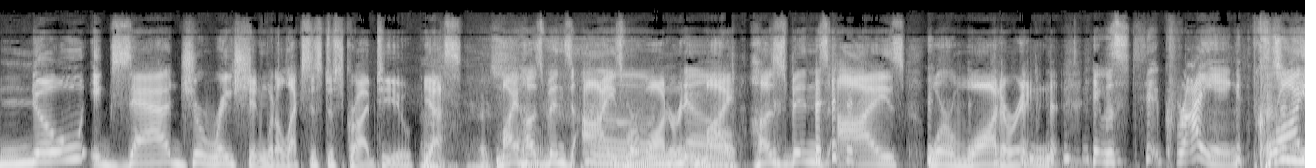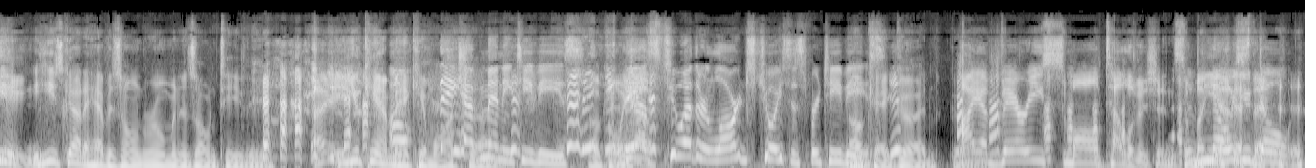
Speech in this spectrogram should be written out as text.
no exaggeration what Alexis described to you. yes, my husband's eyes were watering. no. My husband's eyes were watering. He was crying. Doesn't he- Crying. he's got to have his own room and his own TV. Uh, you can't make him watch They have that. many TVs. Okay. We He has two other large choices for TVs. Okay, good. good. I have very small televisions, but no, yes, you that- don't.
